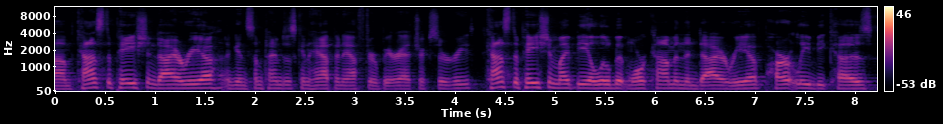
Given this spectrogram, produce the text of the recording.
Um, constipation, diarrhea, again, sometimes this can happen after bariatric surgeries. Constipation might be a little bit more common than diarrhea, partly because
